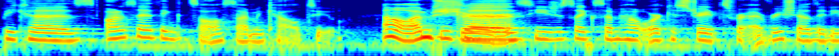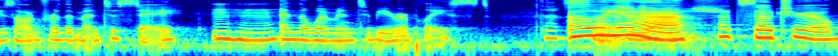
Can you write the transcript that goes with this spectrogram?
because honestly I think it's all Simon Cowell too. Oh, I'm sure. Because he just like somehow orchestrates for every show that he's on for the men to stay Mm-hmm. and the women to be replaced. That's Oh such yeah, trash. that's so true.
